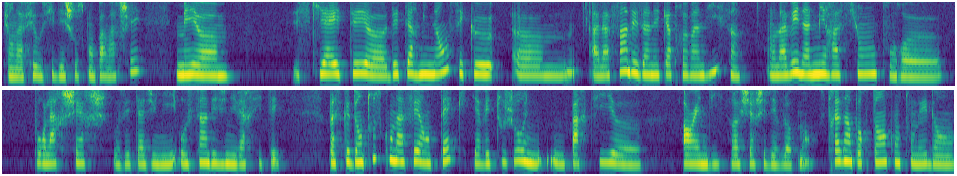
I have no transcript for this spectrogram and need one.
puis on a fait aussi des choses qui n'ont pas marché. Mais euh, ce qui a été euh, déterminant, c'est que euh, à la fin des années 90, on avait une admiration pour, pour la recherche aux États-Unis, au sein des universités. Parce que dans tout ce qu'on a fait en tech, il y avait toujours une partie RD, recherche et développement. C'est très important quand on est dans,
